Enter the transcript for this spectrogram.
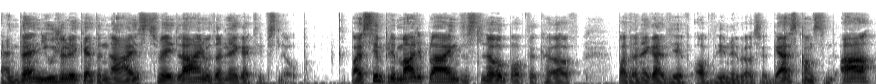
and then usually get a nice straight line with a negative slope. By simply multiplying the slope of the curve by the negative of the universal gas constant R,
